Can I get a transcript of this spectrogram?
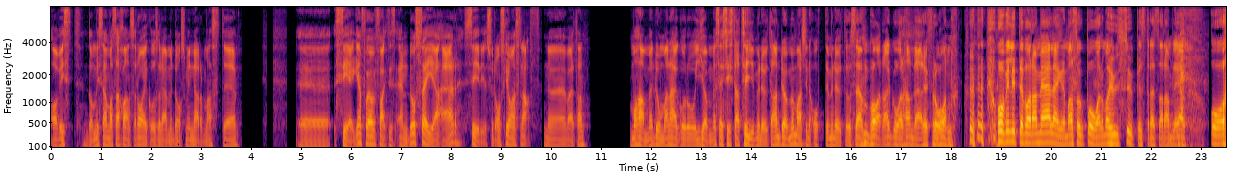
Ja visst, de missar en massa chanser AIK och sådär, men de som är närmast eh, eh, segern får jag faktiskt ändå säga är Sirius, för de ska ju ha en straff. Nu, vad heter han? Mohammed, domaren här, går och gömmer sig sista 10 minuter. Han dömer matchen i 80 minuter och sen bara går han därifrån. och vill inte vara med längre. Man såg på honom hur superstressad han blev. Och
